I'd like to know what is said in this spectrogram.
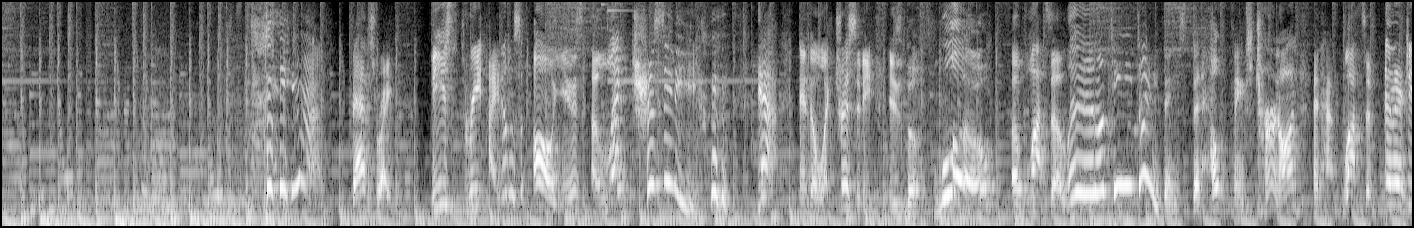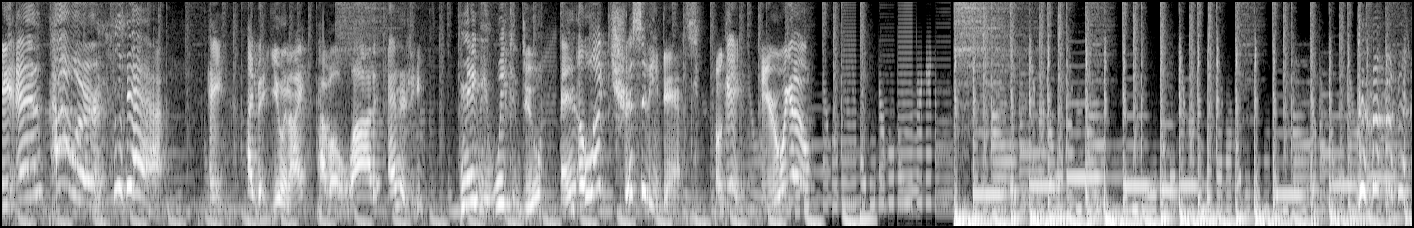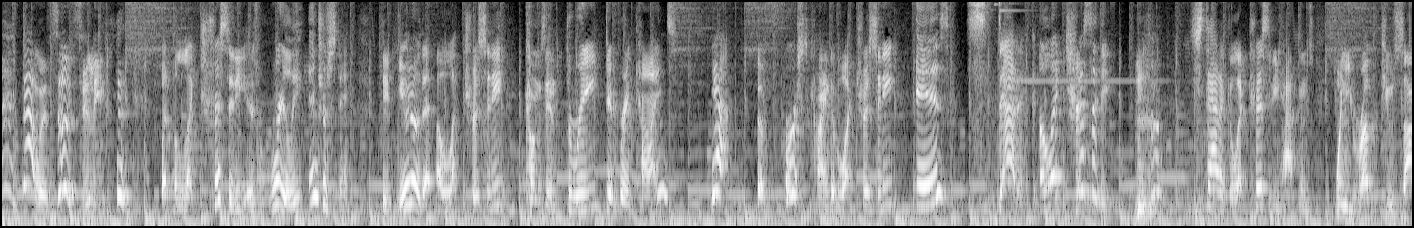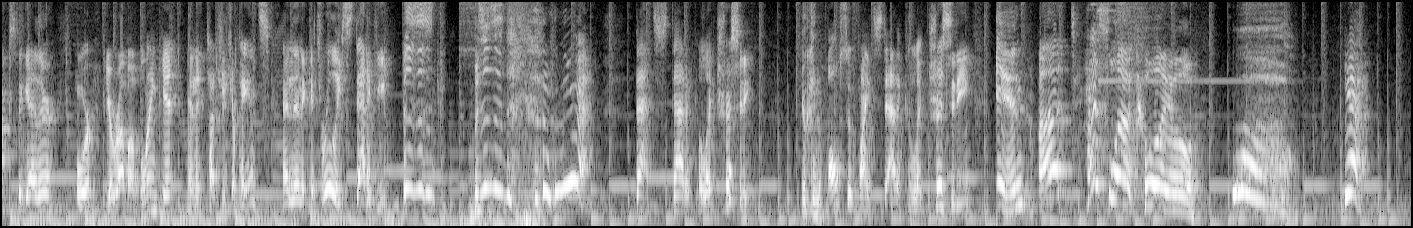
yeah, that's right. These three items all use electricity. yeah, and electricity is the flow of lots of little teeny tiny things that help things turn on and have lots of energy and power. yeah. Hey, I bet you and I have a lot of energy. Maybe we can do an electricity dance. Okay, here we go. That was so silly. but electricity is really interesting. Did you know that electricity comes in three different kinds? Yeah, the first kind of electricity is static electricity. Mhm. Static electricity happens when you rub two socks together or you rub a blanket and it touches your pants and then it gets really staticky. Yeah, that's static electricity. You can also find static electricity in a Tesla coil. Whoa, yeah.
